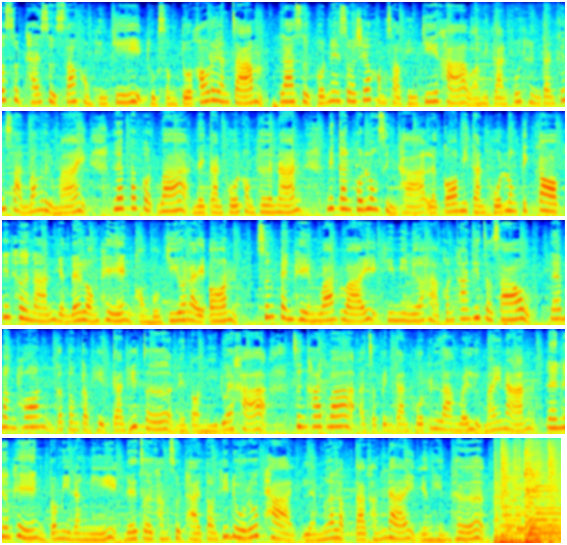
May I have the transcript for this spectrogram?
สต์สุดท้ายสุดเศร้าของพิงกี้ถูกส่งตัวเข้าเรือนจำล่าสุดโพสต์ในโซเชียลของสาวพิงกี้ค่ะ ว่ามีการพูดถึงการขึ้นศาลบ้างหรือไม่ และปรากฏว่าในการโพสต์ของเธอนั้น มีการโพสต์ลงสินค้า และก็มีการโพสต์ลงติ๊กตอกที่เธอนั้นยังได้ร้องเพลงของโบกี้ไรออน ซึ่งเป็นเพลงวาดไว้ที่มีเนื้อหาค่อนข้างที่จะเศร้า และบางท่อนก็ตรงกับเหตุการณ์ที่เจอในตอนนี้ด้วยค่ะจึงคาดว่าอาจจะเป็นการโพสต์เป็นลางไว้หรือไม่นั้น และเนื้อเพลงก็มีดังนี้ ได้เจอครั้งสุดท้ายตอนที่ดูรูปถ่าย และเมื่อหลับตาครั้งใดยังเห็นเธอ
